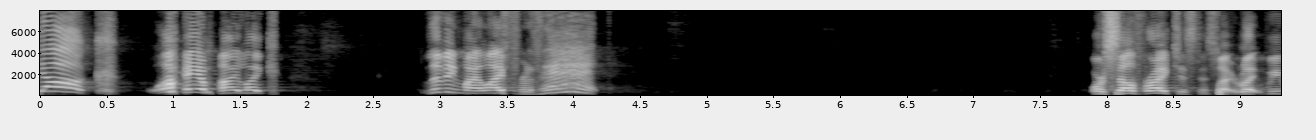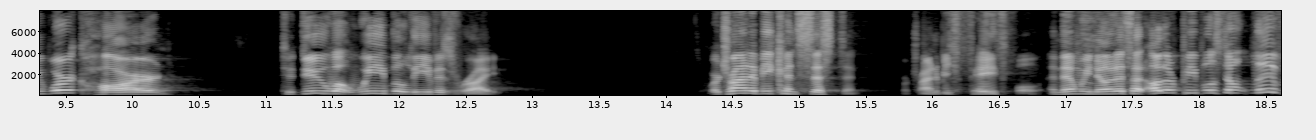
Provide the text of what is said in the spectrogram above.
yuck. Why am I like living my life for that? Or self righteousness. Like, like we work hard to do what we believe is right. We're trying to be consistent. We're trying to be faithful. And then we notice that other people don't live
